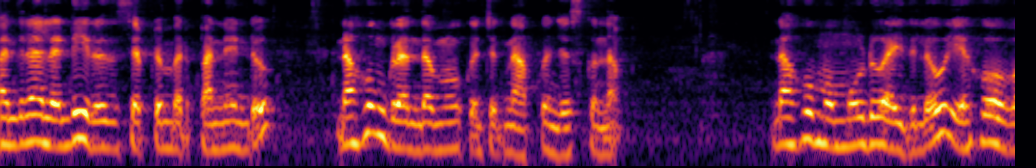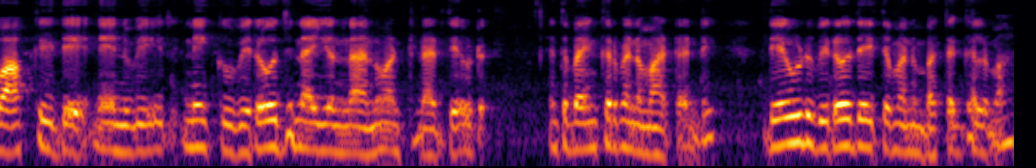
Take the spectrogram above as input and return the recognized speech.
వందనాలండి. ఈరోజు సెప్టెంబర్ పన్నెండు. నహూం గ్రంథము కొంచెం జ్ఞాపకం చేసుకుందాం. నహూము మూడు ఐదులో యహో వాక్ ఇదే నేను వీ నీకు విరోధినై ఉన్నాను అంటున్నాడు దేవుడు. ఎంత భయంకరమైన మాట అండి. దేవుడు విరోధి అయితే మనం బతకగలమా?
